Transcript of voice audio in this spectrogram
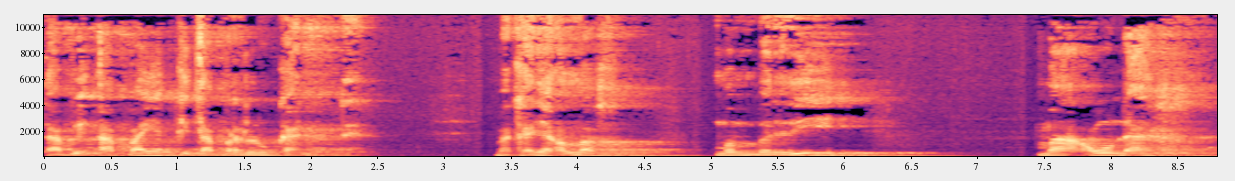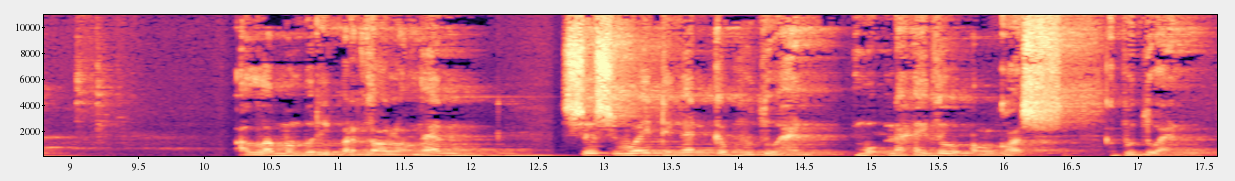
tapi apa yang kita perlukan. Makanya Allah memberi maunah Allah memberi pertolongan sesuai dengan kebutuhan. Muknah itu ongkos kebutuhan.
